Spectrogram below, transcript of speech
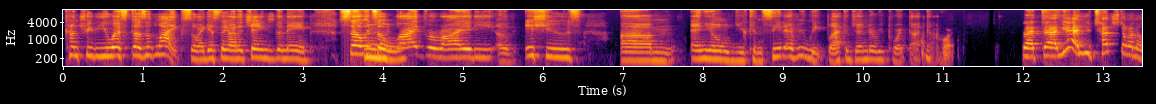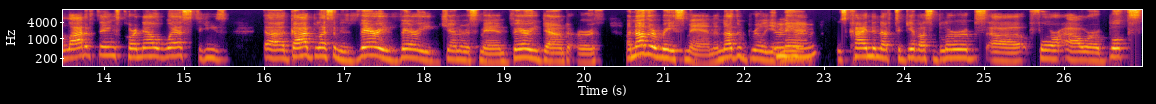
country the US doesn't like. So I guess they ought to change the name. So it's mm-hmm. a wide variety of issues. Um, and you'll you can see it every week, blackagendareport.com. But uh, yeah, you touched on a lot of things. Cornel West, he's uh, God bless him, is very, very generous man, very down to earth. Another race man, another brilliant mm-hmm. man who's kind enough to give us blurbs uh, for our books.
